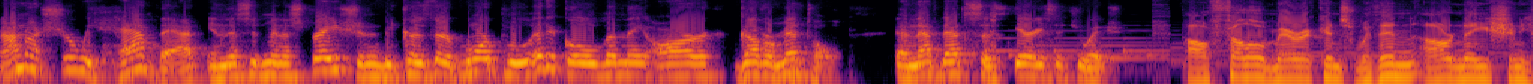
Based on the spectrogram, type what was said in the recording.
I'm not sure we have that in this administration because they're more political than they are governmental. And that, that's a scary situation. Our fellow Americans within our nation,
